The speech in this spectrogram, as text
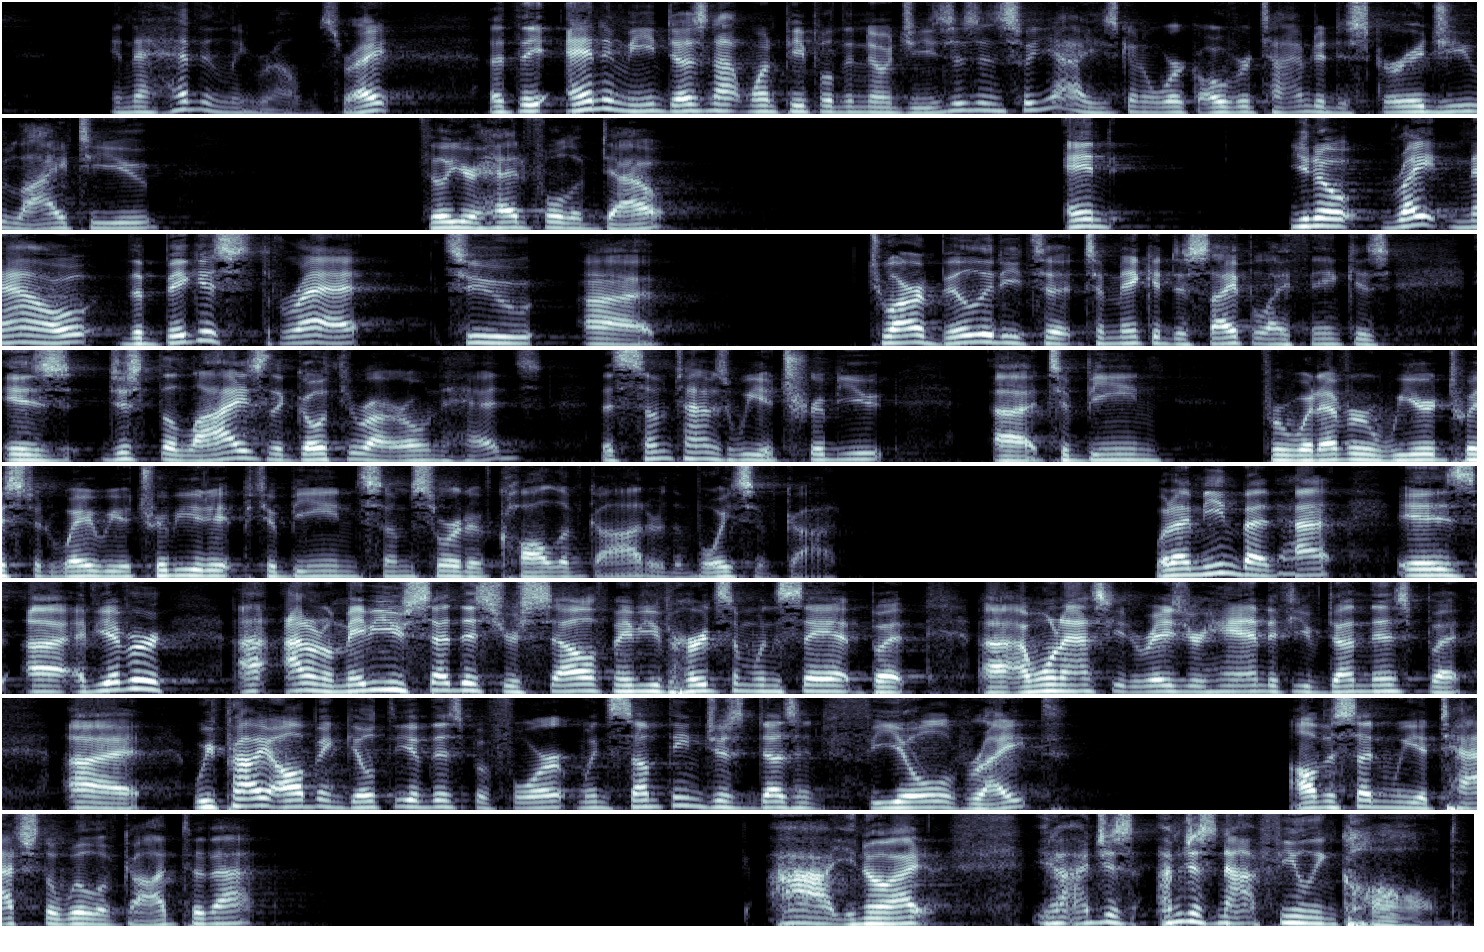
in the heavenly realms, right? That the enemy does not want people to know Jesus. And so, yeah, he's going to work overtime to discourage you, lie to you, fill your head full of doubt. And, you know, right now, the biggest threat to, uh, to our ability to, to make a disciple, I think, is, is just the lies that go through our own heads that sometimes we attribute uh, to being, for whatever weird, twisted way, we attribute it to being some sort of call of God or the voice of God. What I mean by that is, uh, have you ever, I, I, don't know, maybe you've said this yourself, maybe you've heard someone say it, but uh, I won't ask you to raise your hand if you've done this, but uh, we've probably all been guilty of this before. When something just doesn't feel right, all of a sudden we attach the will of God to that ah, you know, I, you know, I just, I'm just not feeling called.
